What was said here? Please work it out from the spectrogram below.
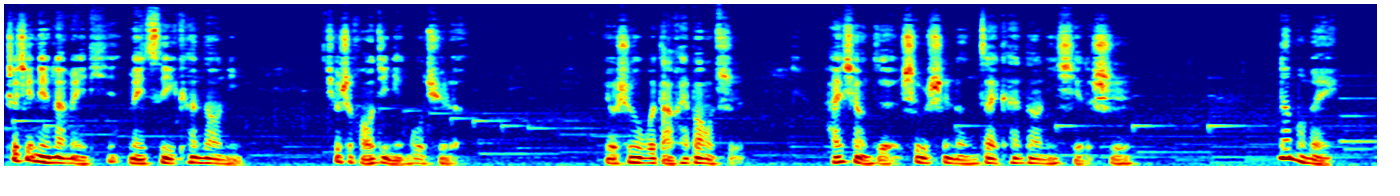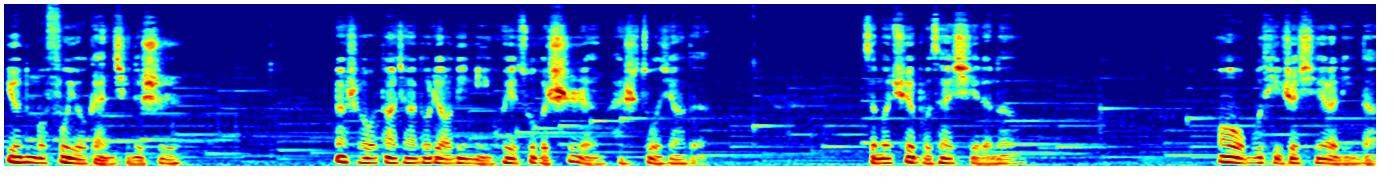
这些年来每天每次一看到你，就是好几年过去了。有时候我打开报纸，还想着是不是能再看到你写的诗，那么美又那么富有感情的诗。那时候大家都料定你会做个诗人还是作家的。怎么却不再写了呢？哦，不提这些了，琳达。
